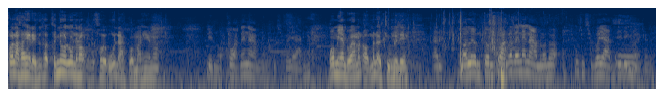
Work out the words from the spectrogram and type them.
ฝรั่งเขาเห็นไหนคือเขาเขาโยนลงแล้วเนาะเขาไปอู้หนักกว่ามาให้เนาะเล่นบักขอดแนะนำแล้วก็ชิบยานเพราะเมียนบอกว่ามันเอามันเอาจุ่มเลยดิอันบ่เริ่มต้นก่อนก็ได้แนะนำแล้วเนาะก็ชิบยานที่ดิ้งหน่อยกันเลย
